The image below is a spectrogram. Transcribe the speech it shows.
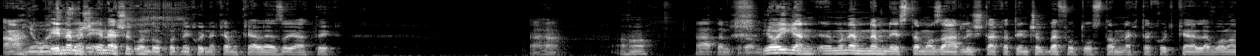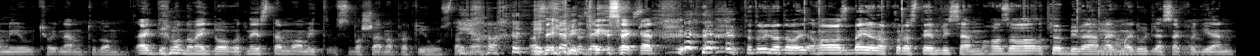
Á, 8000 én nem is, én el se gondolkodnék, hogy nekem kell ez a játék. Aha, Aha. Hát nem tudom. Ja igen, nem, nem néztem az árlistákat, én csak befotóztam nektek, hogy kell-e valami, úgyhogy nem tudom. Egy, mondom, egy dolgot néztem, amit vasárnapra kihúztak a, az építészeket. Tehát úgy voltam, hogy ha az bejön, akkor azt én viszem haza, a többivel meg Ja. majd úgy leszek, hogy ilyen,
